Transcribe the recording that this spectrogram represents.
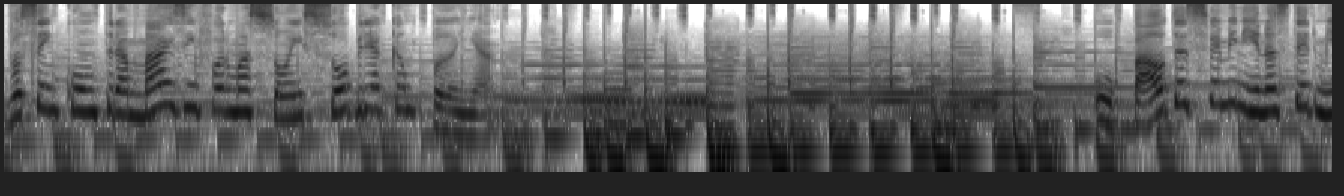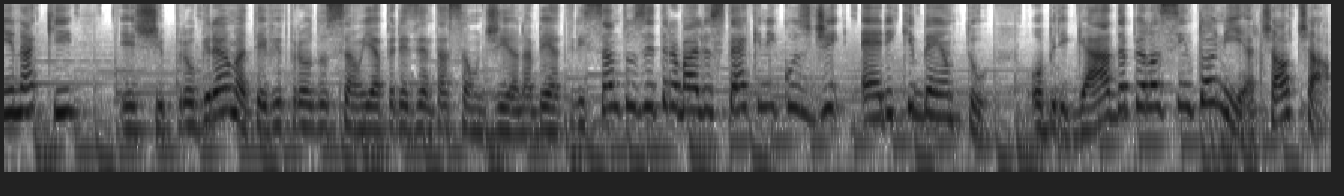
você encontra mais informações sobre a campanha. O Pautas Femininas termina aqui. Este programa teve produção e apresentação de Ana Beatriz Santos e trabalhos técnicos de Eric Bento. Obrigada pela sintonia. Tchau, tchau.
